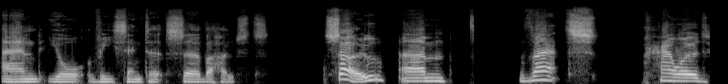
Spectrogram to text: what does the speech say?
and your vCenter server hosts. So um, that's powered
